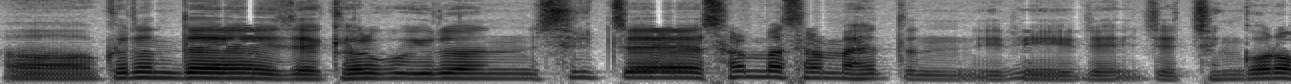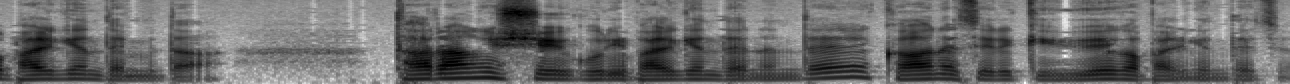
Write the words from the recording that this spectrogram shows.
어 그런데 이제 결국 이런 실제 설마 설마 했던 일이 이제 증거로 발견됩니다. 다랑쉬 굴이 발견되는데 그 안에서 이렇게 유해가 발견되죠.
